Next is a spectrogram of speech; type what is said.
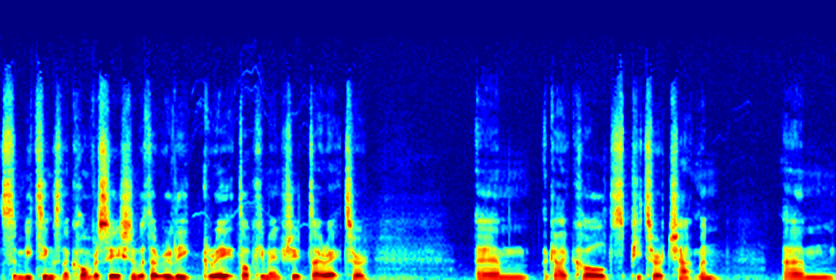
some meetings and a conversation with a really great documentary director um, a guy called Peter Chapman. Um,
